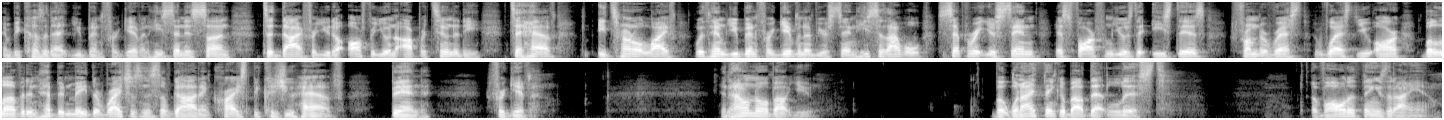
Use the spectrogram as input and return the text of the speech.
And because of that, you've been forgiven. He sent his son to die for you, to offer you an opportunity to have eternal life with him. You've been forgiven of your sin. He says, I will separate your sin as far from you as the east is from the rest, west. You are beloved and have been made the righteousness of God in Christ because you have been forgiven. And I don't know about you, but when I think about that list of all the things that I am,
